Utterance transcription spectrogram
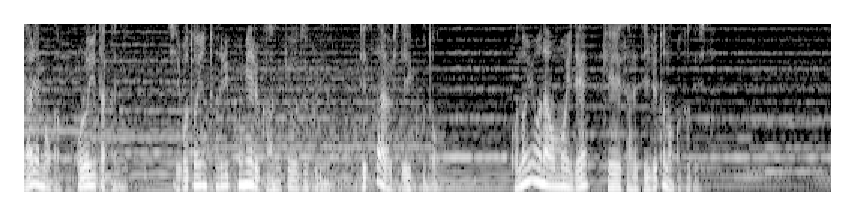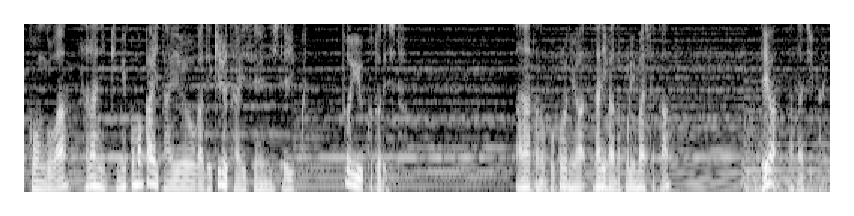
誰もが心豊かに仕事に取り組める環境づくりのお手伝いをしていくこと、このような思いで経営されているとのことでした。今後はさらにきめ細かい対応ができる体制にしていくということでした。あなたの心には何が残りましたか？ではまた次回。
